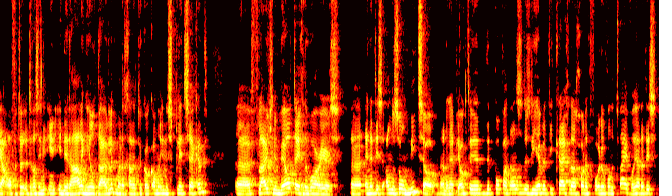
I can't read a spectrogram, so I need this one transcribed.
ja, of het, het was in, in, in, de herhaling heel duidelijk, maar dat gaat natuurlijk ook allemaal in een split second. Uh, fluit je hem wel tegen de Warriors uh, en het is andersom niet zo, nou, dan heb je ook de, de pop aan. Dus die, hebben, die krijgen dan gewoon het voordeel van de twijfel. Ja, dat is,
